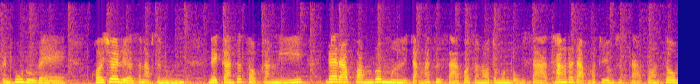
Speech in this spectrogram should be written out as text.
เป็นผู้ดูแลคอยช่วยเหลือสนับสนุน ในการทดสอบครั้งนี้ ได้รับความร่วมมือจากนักศึกษากศนตำบลปพุษาทั้งระดับมัธยมศึกษาตอนต้น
